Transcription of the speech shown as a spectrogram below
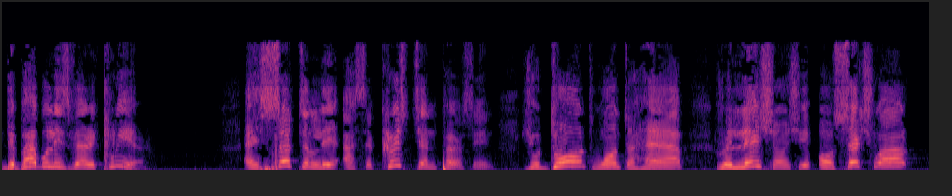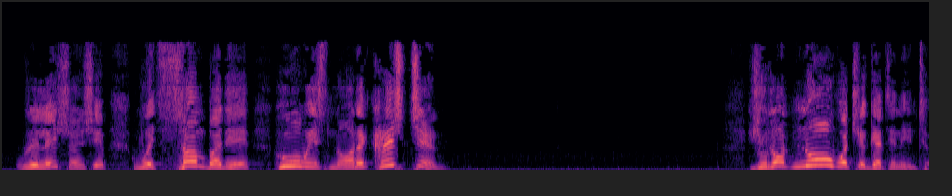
The Bible is very clear. And certainly, as a Christian person, you don't want to have relationship or sexual relationship with somebody who is not a Christian. You don't know what you're getting into.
